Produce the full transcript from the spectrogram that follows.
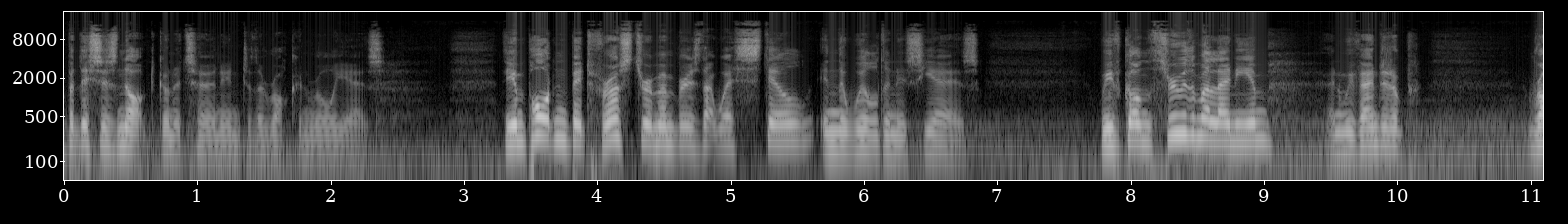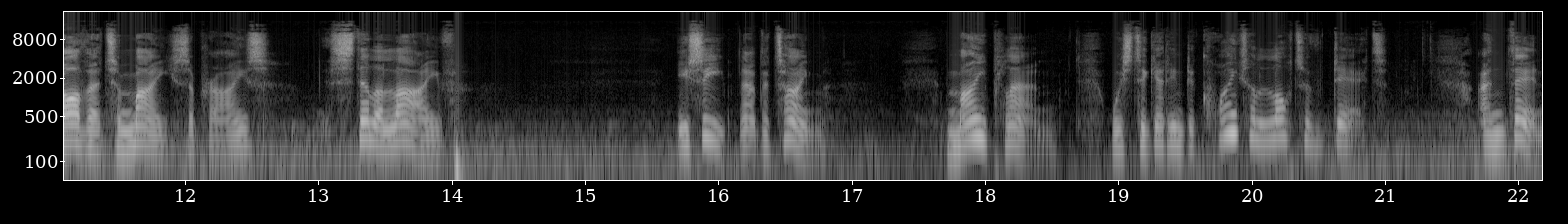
But this is not going to turn into the rock and roll years. The important bit for us to remember is that we're still in the wilderness years. We've gone through the millennium and we've ended up rather to my surprise, still alive. You see, at the time, my plan was to get into quite a lot of debt. And then,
